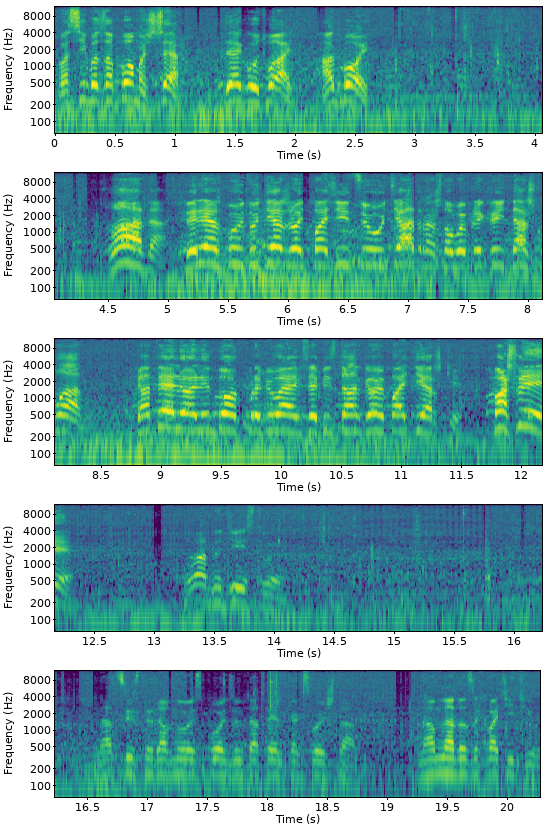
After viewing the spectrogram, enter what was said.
Спасибо за помощь, сэр. Дэгвуд Уайт, отбой. Ладно, Перес будет удерживать позицию у театра, чтобы прикрыть наш план. К отелю Олендорф пробиваемся без танковой поддержки. Пошли! Ладно, действуем. Нацисты давно используют отель как свой штаб. Нам надо захватить его.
